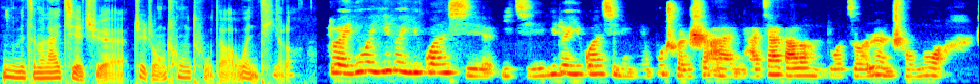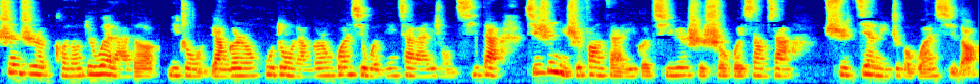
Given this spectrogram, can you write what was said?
你们怎么来解决这种冲突的问题了。对，因为一对一关系以及一对一关系里面不纯是爱，你还夹杂了很多责任、承诺，甚至可能对未来的一种两个人互动、两个人关系稳定下来一种期待。其实你是放在一个契约式社会向下去建立这个关系的。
